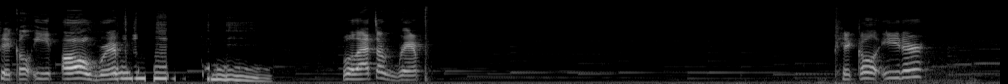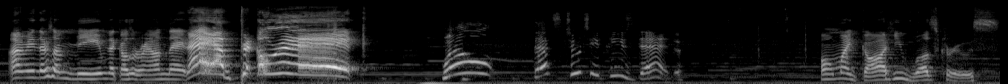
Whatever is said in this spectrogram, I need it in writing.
Pickle eat. Oh, rip. Ooh. Well, that's a rip. Pickle eater? I mean, there's a meme that goes around that, Hey, I'm Pickle Rick! Well, that's two TP's dead. Oh my god, he was Cruz.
